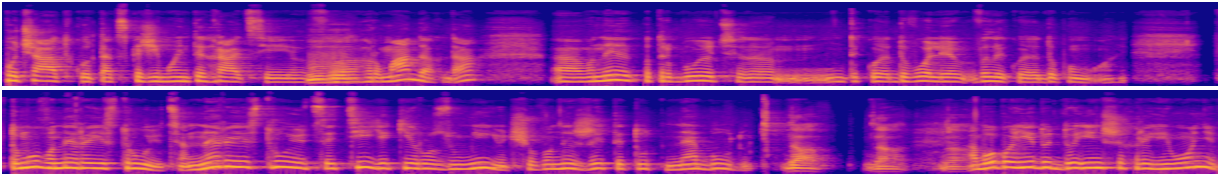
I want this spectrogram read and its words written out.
початку, так скажімо, інтеграції в громадах, да, е, вони потребують е, такої доволі великої допомоги. Тому вони реєструються. Не реєструються ті, які розуміють, що вони жити тут не будуть. Да, да, да. Або поїдуть до інших регіонів,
